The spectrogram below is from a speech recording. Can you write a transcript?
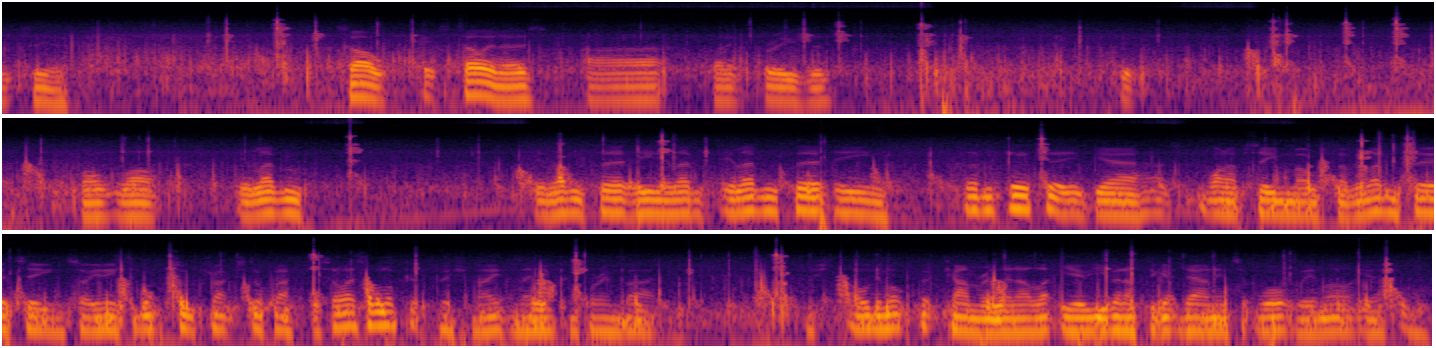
Getting here. So it's telling us uh, when it freezes. It, oh, what? 11, 11, 13, 11, 11, 13. 11, 13? Yeah, that's one I've seen most of. 11, 13, so you need to subtract stuff after. So let's have a look at fish, mate, and then you can put him back. Just hold him up at camera and then I'll let you, you're going to have to get down into walk with him, aren't you?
